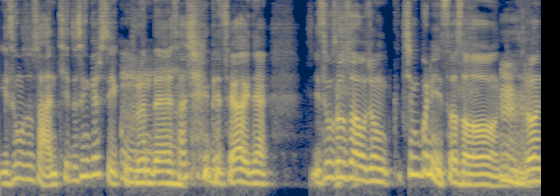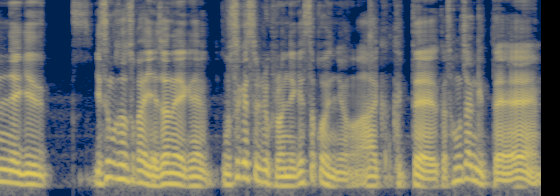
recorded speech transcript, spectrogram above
이승우 선수 안티도 생길 수 있고 음. 그런데 사실 근데 제가 그냥 이승우 선수하고 좀 친분이 있어서 음. 그런 얘기 이승우 선수가 예전에 그냥 우스갯소리로 그런 얘기 했었거든요. 아 그, 그때 그 성장기 때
